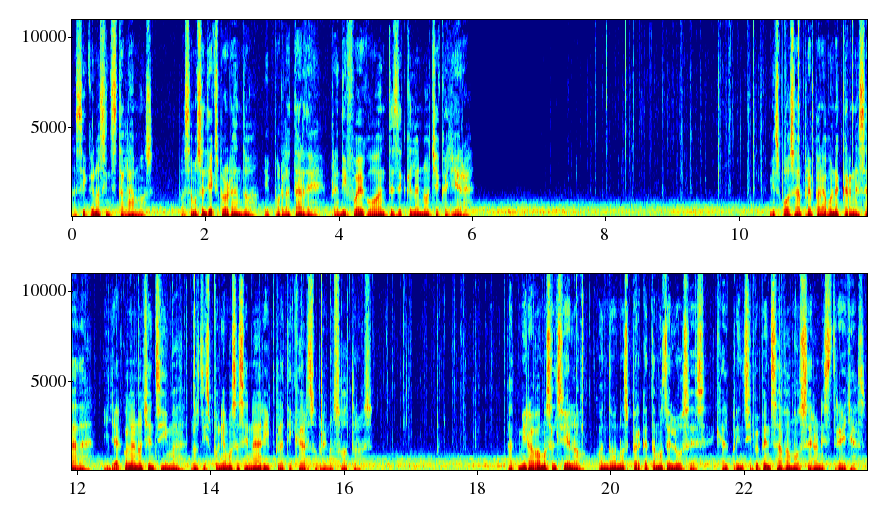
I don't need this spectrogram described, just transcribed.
así que nos instalamos. Pasamos el día explorando y por la tarde prendí fuego antes de que la noche cayera. Mi esposa preparaba una carne asada y ya con la noche encima nos disponíamos a cenar y platicar sobre nosotros. Admirábamos el cielo cuando nos percatamos de luces que al principio pensábamos eran estrellas.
